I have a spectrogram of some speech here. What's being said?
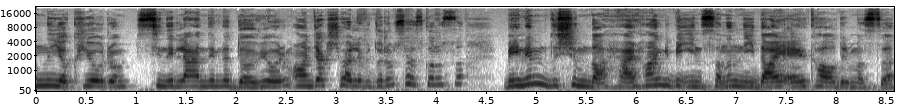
canını yakıyorum. Sinirlendiğimde dövüyorum. Ancak şöyle bir durum söz konusu. Benim dışımda herhangi bir insanın Nida'ya el kaldırması,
